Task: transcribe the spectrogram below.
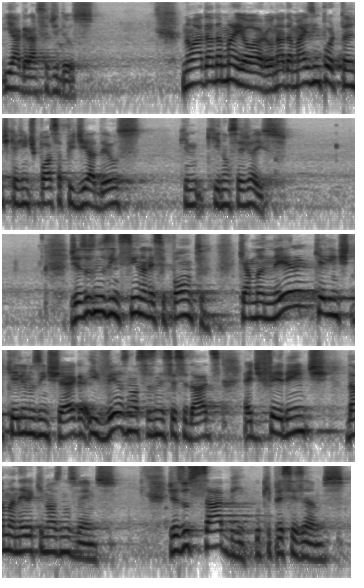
e a graça de Deus. Não há nada maior ou nada mais importante que a gente possa pedir a Deus que, que não seja isso. Jesus nos ensina nesse ponto que a maneira que ele, que ele nos enxerga e vê as nossas necessidades é diferente da maneira que nós nos vemos. Jesus sabe o que precisamos,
